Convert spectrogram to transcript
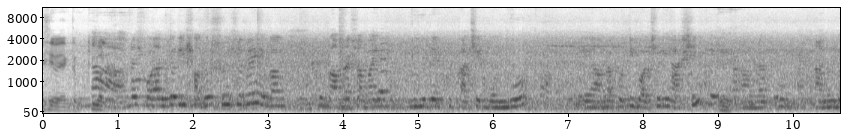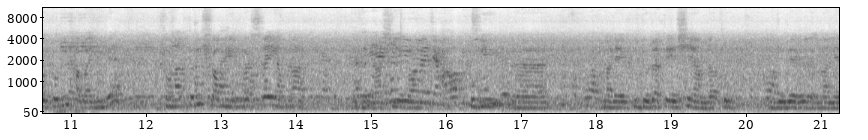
হিসেবে একদম কি না, বলবেন আমরা সোনান্তরী সদস্য হিসেবে এবং খুব আমরা সবাই নিজেদের খুব কাছের বন্ধুও আমরা প্রতি বছরই আসি। আমরা খুব আনন্দ করি সবাই মিলে। সোনান্তরীর সব মেম্বার্সরাই আমরা এখানে আসি এবং খুবই মানে পুজোটাতে এসে আমরা খুব নিজেদের মানে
